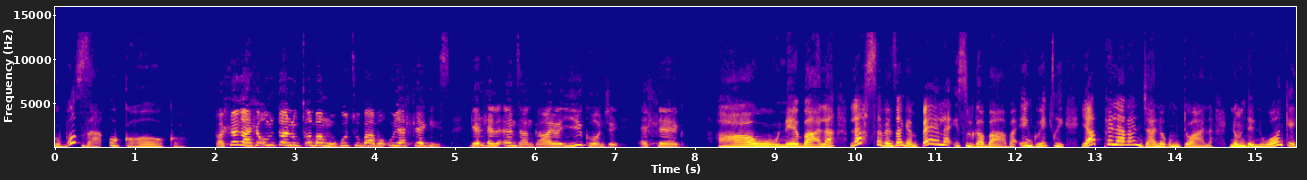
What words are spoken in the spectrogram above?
Kubuza ugogo. Kahle kahle umntwana ucabanga ukuthi ubaba uyahlekisa. Ngendlela enza ngayo yikho nje ehleka. Hawu nebala lasebenza ngempela isulika baba ingwici yaphela kanjalo kumntwana. Nomndeni wonke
